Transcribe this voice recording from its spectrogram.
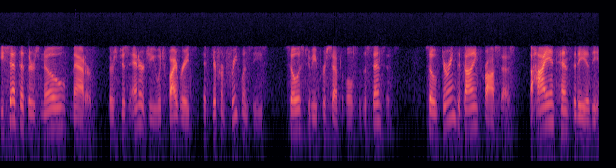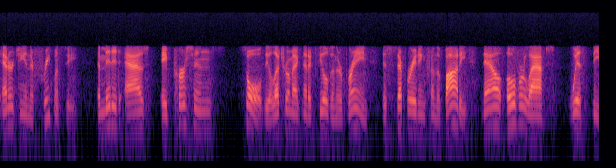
he said that there's no matter there's just energy which vibrates at different frequencies so as to be perceptible to the senses. So during the dying process, the high intensity of the energy and the frequency emitted as a person's soul, the electromagnetic field in their brain, is separating from the body, now overlaps with the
